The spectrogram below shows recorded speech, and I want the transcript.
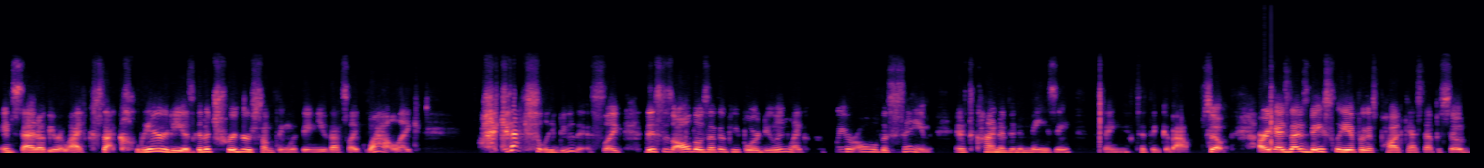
inside of your life because that clarity is going to trigger something within you that's like wow like i can actually do this. Like this is all those other people are doing like we're all the same and it's kind of an amazing thing to think about. So all right guys that is basically it for this podcast episode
